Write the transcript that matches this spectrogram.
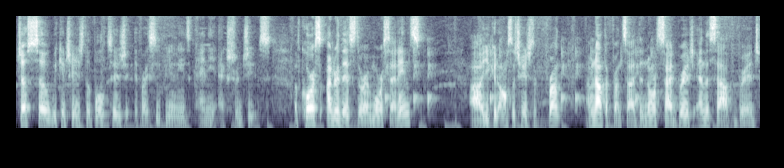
just so we can change the voltage if our CPU needs any extra juice. Of course, under this, there are more settings. Uh, you can also change the front, I'm uh, not the front side, the north side bridge and the south bridge.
